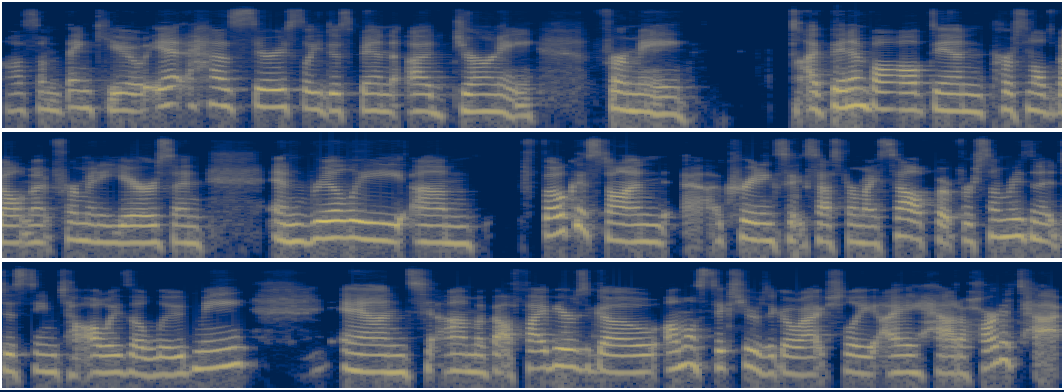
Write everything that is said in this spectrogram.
Awesome. Thank you. It has seriously just been a journey for me. I've been involved in personal development for many years and and really um, focused on uh, creating success for myself, but for some reason it just seemed to always elude me. And um, about five years ago, almost six years ago, actually, I had a heart attack.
